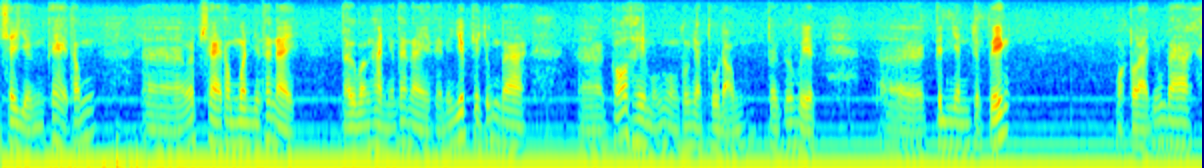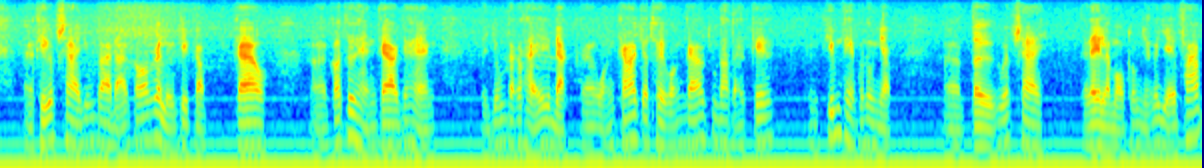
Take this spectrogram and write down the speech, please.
xây dựng cái hệ thống à, website thông minh như thế này tự vận hành như thế này thì nó giúp cho chúng ta à, có thêm một nguồn thu nhập thụ động từ cái việc à, kinh doanh trực tuyến hoặc là chúng ta à, khi website chúng ta đã có cái lượng truy cập cao à, có thứ hạng cao chẳng hạn, thì chúng ta có thể đặt à, quảng cáo cho thuê quảng cáo, chúng ta thể cái kiếm thêm cái thu nhập từ website. Thì đây là một trong những cái giải pháp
